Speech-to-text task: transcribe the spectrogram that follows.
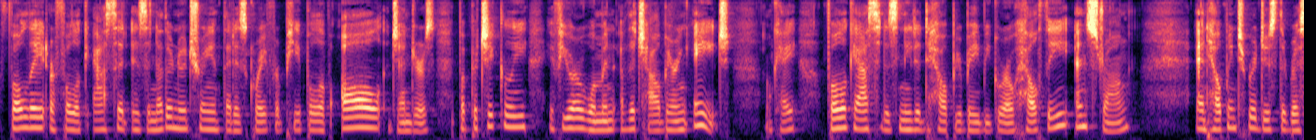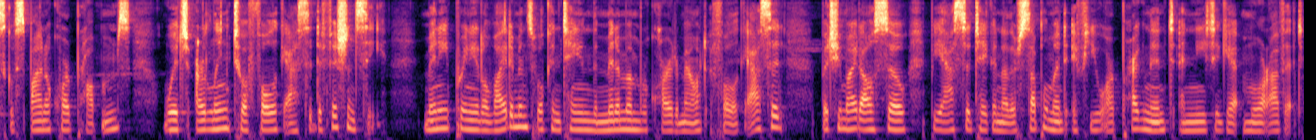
Folate or folic acid is another nutrient that is great for people of all genders, but particularly if you're a woman of the childbearing age. Okay. Folic acid is needed to help your baby grow healthy and strong and helping to reduce the risk of spinal cord problems, which are linked to a folic acid deficiency. Many prenatal vitamins will contain the minimum required amount of folic acid, but you might also be asked to take another supplement if you are pregnant and need to get more of it.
